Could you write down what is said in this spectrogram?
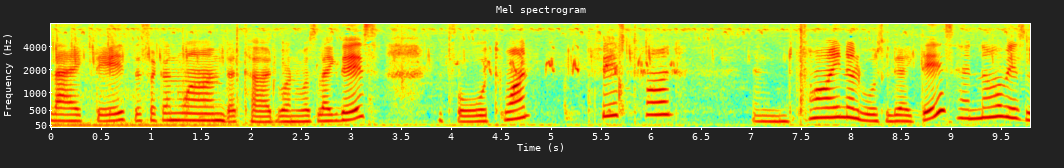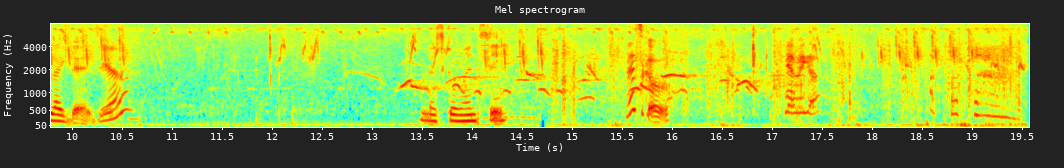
like this. The second one, the third one was like this. The fourth one, fifth one, and final was like this. And now is like this. Yeah. Let's go and see. Let's go. Here we go.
